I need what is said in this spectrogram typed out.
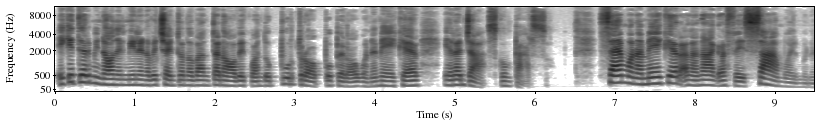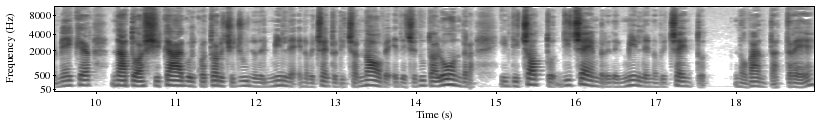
e che terminò nel 1999, quando purtroppo però Wanamaker era già scomparso. Sam Wanamaker, all'anagrafe Samuel Wanamaker, nato a Chicago il 14 giugno del 1919 e deceduto a Londra il 18 dicembre del 1993,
